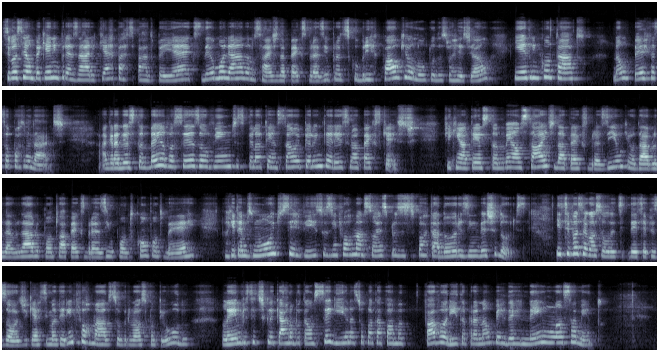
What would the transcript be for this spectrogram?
Se você é um pequeno empresário e quer participar do PIEX, dê uma olhada no site da PEX Brasil para descobrir qual que é o núcleo da sua região e entre em contato. Não perca essa oportunidade. Agradeço também a vocês, ouvintes, pela atenção e pelo interesse no ApexCast. Fiquem atentos também ao site da Apex Brasil, que é o www.apexbrasil.com.br, porque temos muitos serviços e informações para os exportadores e investidores. E se você gostou desse episódio e quer se manter informado sobre o nosso conteúdo, lembre-se de clicar no botão seguir na sua plataforma favorita para não perder nenhum lançamento.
